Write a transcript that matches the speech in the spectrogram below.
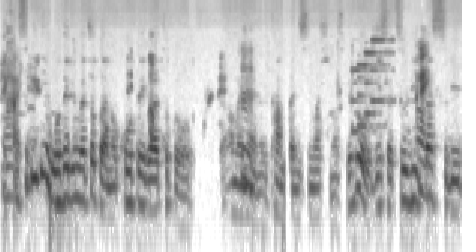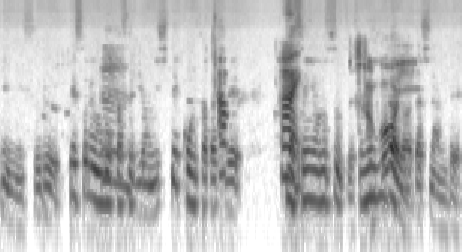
ではい。3D モデルがちょっとあの工程がちょっとあんまりないので簡単に済ましますけど、実際 2D か 3D にする。で、それを動かせるようにして、こういう形で、まはい。あ専用のスーツです。すごい私なんで。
